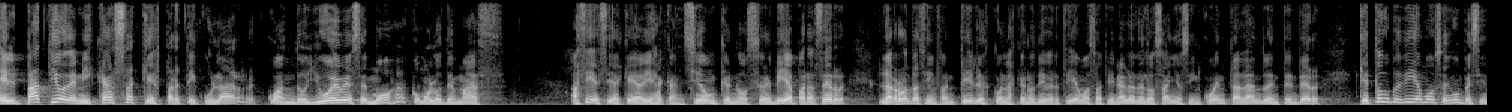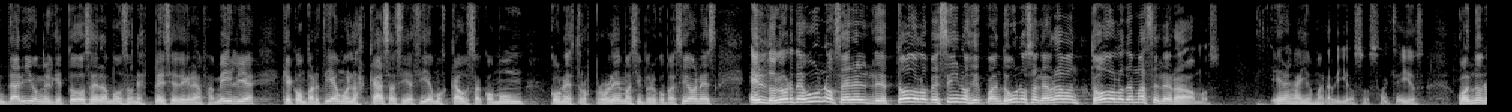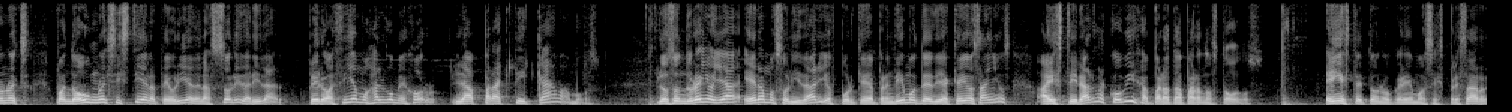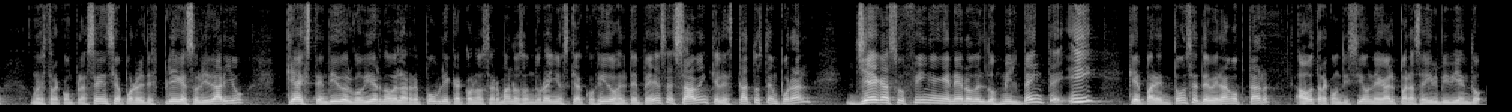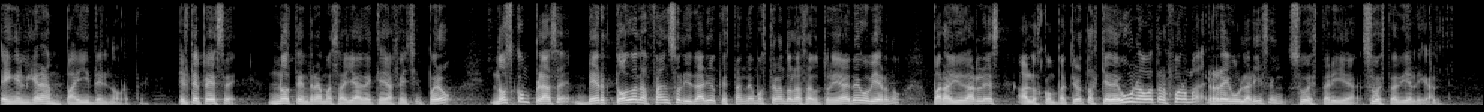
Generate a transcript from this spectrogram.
El patio de mi casa, que es particular, cuando llueve se moja como los demás. Así decía aquella vieja canción que nos servía para hacer las rondas infantiles con las que nos divertíamos a finales de los años 50, dando a entender que todos vivíamos en un vecindario en el que todos éramos una especie de gran familia, que compartíamos las casas y hacíamos causa común con nuestros problemas y preocupaciones. El dolor de unos era el de todos los vecinos y cuando unos celebraban, todos los demás celebrábamos. Eran años maravillosos, aquellos, cuando, aún no existía la teoría de la solidaridad pero hacíamos algo mejor, la practicábamos. Los hondureños ya éramos solidarios porque aprendimos desde aquellos años a estirar la cobija para taparnos todos. En este tono queremos expresar nuestra complacencia por el despliegue solidario que ha extendido el gobierno de la República con los hermanos hondureños que acogidos el TPS saben que el estatus temporal llega a su fin en enero del 2020 y que para entonces deberán optar a otra condición legal para seguir viviendo en el gran país del norte. El TPS no tendrá más allá de aquella fecha. Pero nos complace ver todo el afán solidario que están demostrando las autoridades de gobierno para ayudarles a los compatriotas que de una u otra forma regularicen su, estadía, su estadía legal.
